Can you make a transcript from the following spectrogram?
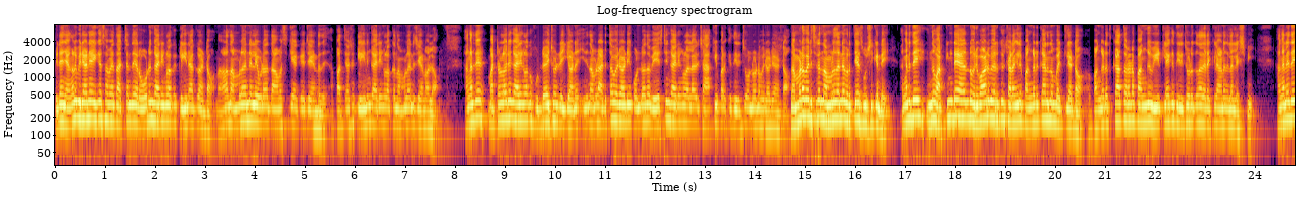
പിന്നെ ഞങ്ങൾ ബിരിയാണി കഴിക്കുന്ന സമയത്ത് അച്ഛന്റെ റോഡും കാര്യങ്ങളൊക്കെ ക്ലീൻ ആക്കുക കേട്ടോ. നാളെ നമ്മൾ തന്നെയല്ലേ ഇവിടെ താമസിക്കുകയൊക്കെ ചെയ്യേണ്ടത്. അപ്പോൾ അത്യാവശ്യം ക്ലീനും കാര്യങ്ങളൊക്കെ നമ്മൾ തന്നെ ചെയ്യണമല്ലോ. അങ്ങനത്തെ മറ്റുള്ളവരും കാര്യങ്ങളൊക്കെ ഫുഡ് കഴിച്ചുകൊണ്ടിരിക്കുകയാണ്. ഇനി നമ്മുടെ അടുത്ത പരിപാടി കൊണ്ടുവന്ന വേസ്റ്റും കാര്യങ്ങളെല്ലാം ഒരു ചാക്കി പറക്കി തിരിച്ചു കൊണ്ടുപോകുന്ന പരിപാടിയാണ് കേട്ടോ നമ്മുടെ പരിസരം നമ്മൾ തന്നെ വൃത്തിയായി സൂക്ഷിക്കണ്ടേ? അങ്ങനത്തെ ഇന്ന് വർക്കിംഗ് ഡേ ആയതുകൊണ്ട് ഒരുപാട് പേർക്ക് ചടങ്ങിൽ പങ്കെടുക്കാനൊന്നും പറ്റില്ല കേട്ടോ പങ്കെടുക്കാത്തവരുടെ പങ്ക് വീട്ടിലേക്ക് തിരിച്ചു കൊടുക്കുന്ന തിരക്കിലാണ് നല്ല ലക്ഷ്മി. അങ്ങനെ ദേ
